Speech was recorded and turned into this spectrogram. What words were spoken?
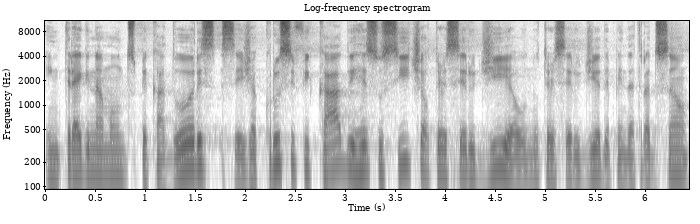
entregue na mão dos pecadores, seja crucificado e ressuscite ao terceiro dia ou no terceiro dia, depende da tradução."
